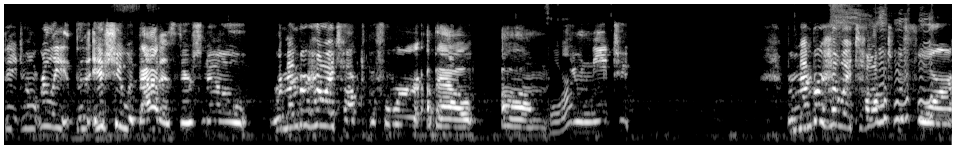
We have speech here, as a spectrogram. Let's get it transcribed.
they don't really the issue with that is there's no remember how i talked before about um you need to remember how i talked before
